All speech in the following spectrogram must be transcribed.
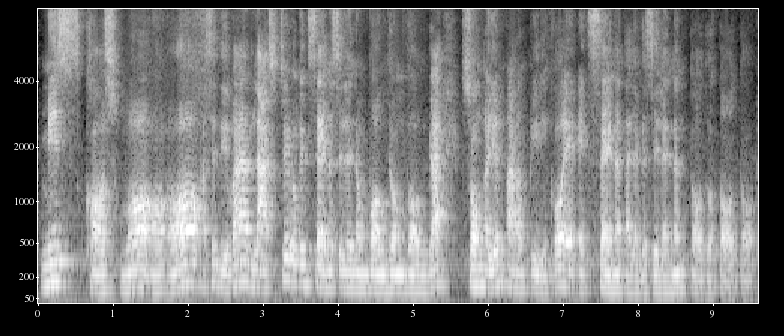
Miss Cosmo. Oo, kasi 'di ba, last year umeksena sila ng bonggang-bongga. So ngayon parang feeling ko eh eksena talaga sila ng todo-todo.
